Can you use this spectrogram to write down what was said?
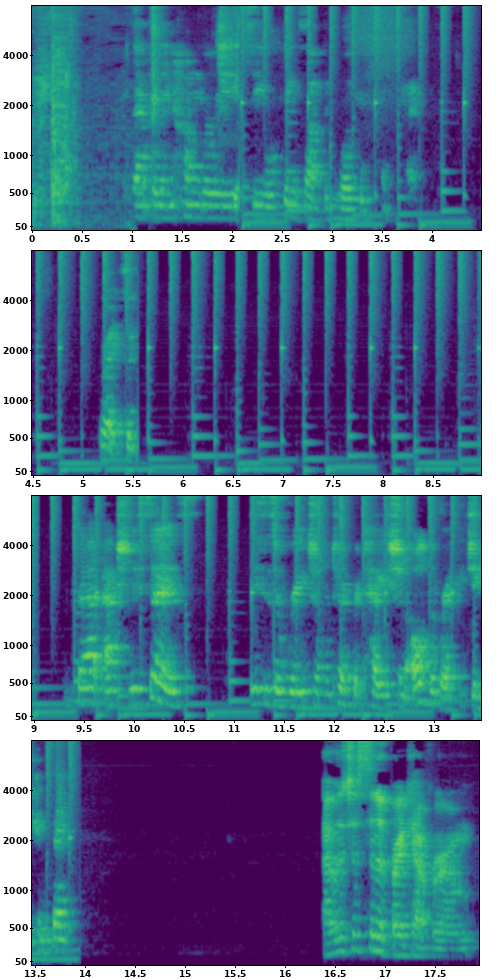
For example, in Hungary, see or things like the global compact. Right, so that actually says this is a regional interpretation of the Refugee Convention. I was just in a breakout room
